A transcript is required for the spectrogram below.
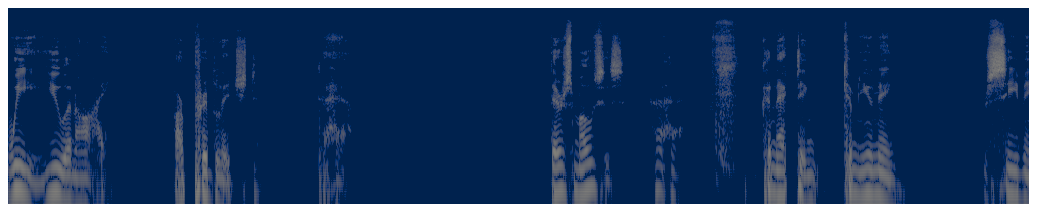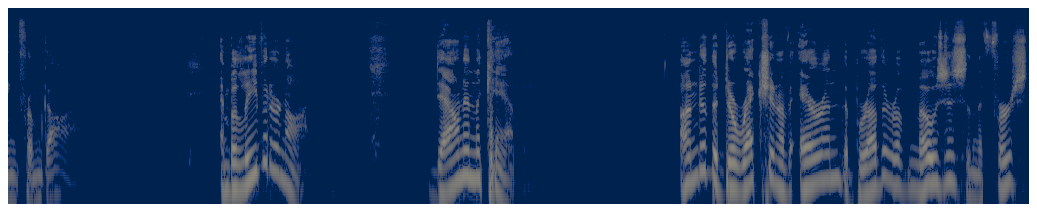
we, you and I, are privileged to have. There's Moses connecting, communing, receiving from God. And believe it or not, down in the camp, under the direction of Aaron, the brother of Moses and the first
